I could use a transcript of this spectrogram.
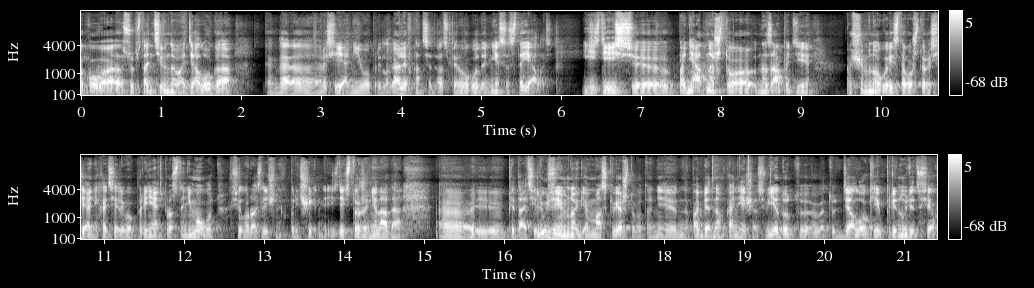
никакого субстантивного диалога, когда э, россияне его предлагали в конце 2021 года, не состоялось. И здесь э, понятно, что на Западе очень многое из того, что россияне хотели бы принять, просто не могут в силу различных причин. И здесь тоже не надо э, питать иллюзии многим в Москве, что вот они на победном коне сейчас въедут в этот диалог и принудят всех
